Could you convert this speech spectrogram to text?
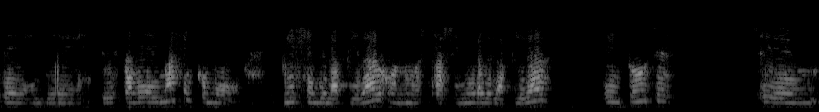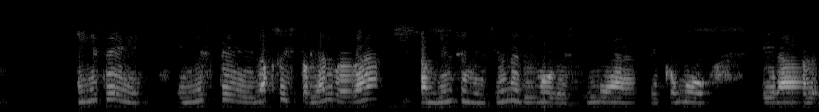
de, de, esta bella imagen como Virgen de la Piedad o Nuestra Señora de la Piedad. Entonces, eh, en, este, en este lapso historial, ¿verdad? También se menciona de cómo vestía, de cómo era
